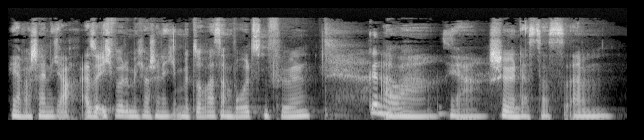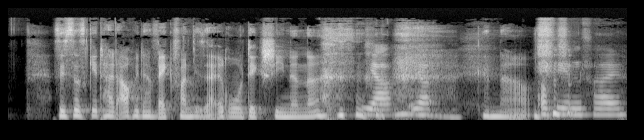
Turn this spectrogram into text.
ja, wahrscheinlich auch, also ich würde mich wahrscheinlich mit sowas am wohlsten fühlen. Genau. Aber ja, schön, dass das, ähm, siehst du, es geht halt auch wieder weg von dieser Erotik-Schiene, ne? Ja, ja. Genau. Auf jeden Fall.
